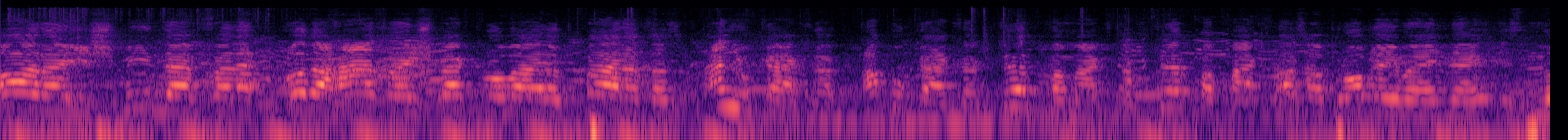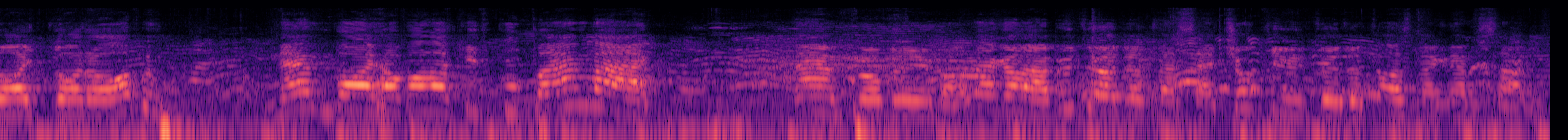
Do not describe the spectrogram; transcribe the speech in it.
Arra is, mindenfele, oda-hátra is megpróbálok párat az anyukáknak, apukáknak, törpmamáknak, törpapáknak. Az a probléma, hogy ez nagy darab. Nem baj, ha valakit kupán vág? Nem probléma. Legalább ütődött leszel, csoki ütődött, az meg nem számít.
